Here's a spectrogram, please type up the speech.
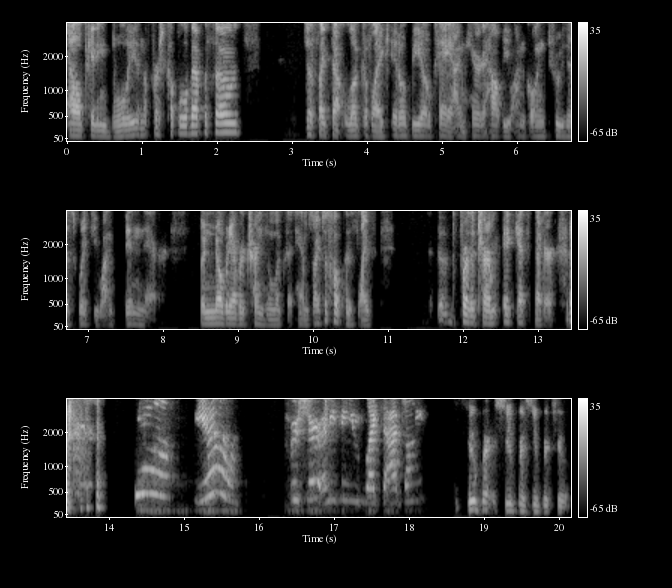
El's getting bullied in the first couple of episodes. Just like that look of like it'll be okay. I'm here to help you. I'm going through this with you. I've been there, but nobody ever turns and looks at him. So I just hope his life, for the term, it gets better. yeah, yeah, for sure. Anything you'd like to add, Johnny? super, super, super true.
